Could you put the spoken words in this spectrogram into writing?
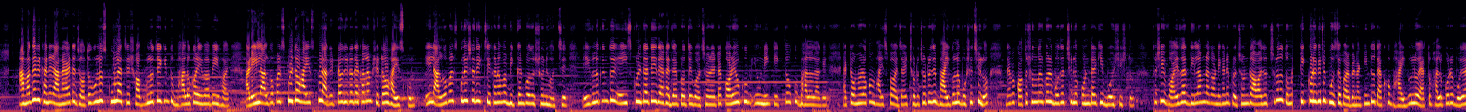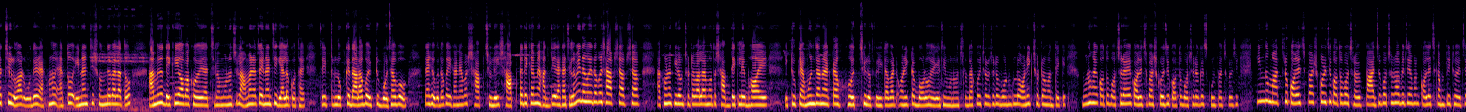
আমাদের এখানে রানাঘাটে যতগুলো স্কুল আছে, সবগুলোতেই কিন্তু ভালো করে এভাবেই হয়। আর এই লালগোপাল স্কুলটাও হাই স্কুল আগেরটাও যেটা দেখালাম সেটাও হাই স্কুল এই লালগোপাল স্কুলে এসে দেখছি এখানে আমার বিজ্ঞান প্রদর্শনী হচ্ছে। এইগুলো কিন্তু এই স্কুলটাতেই দেখা যায় প্রতি বছর। এটা করেও খুব ইউনিক দেখতেও খুব ভালো লাগে। একটা অন্যরকম ভাইস পাওয়া যায়। ছোট ছোট যে ভাইগুলো বসেছিল, দেখো কত সুন্দর করে বোঝাচ্ছিল কোনটার কি বৈশিষ্ট্য। তো সেই ভয়েস আর দিলাম না, কারণ এখানে প্রচণ্ড আওয়াজ হচ্ছিল, তো তোমরা ঠিক করে কিছু বুঝতে পারবে না। কিন্তু দেখো, ভাইগুলো এত ভালো করে বোঝাচ্ছিল আর ওদের এখনও এত এনার্জি সন্ধেবেলা তো আমি তো দেখেই অবাক হয়ে যাচ্ছিলাম। মনে হচ্ছিল, আমার এত এনার্জি গেল কোথায়? যে একটু লোককে দাঁড়াবো, একটু বোঝাবো? যাই হোক, দেখো, এখানে আবার সাপ ছিল। এই সাপটা দেখে আমি হাত দিয়ে দেখাচ্ছিলাম, এই দেখো এই দেখো, সাপ সাপ সাপ। এখনও কীরকম ছোটোবেলার মতো সাপ দেখলে ভয়, একটু কেমন যেন একটা হচ্ছিল ফিলটা বাট অনেকটা বড় হয়ে গেছি মনে হচ্ছিল। দেখো, এই ছোটো ছোটো বোনগুলো অনেক ছোটো আমার থেকে। মনে হয় কত বছর আগে কলেজ পাস করেছি, কত বছর আগে স্কুল পাস করেছি। কিন্তু মাত্র কলেজ পাস করেছি কত বছর হবে? পাঁচ বছর হবে যে আমার কলেজ কমপ্লিট হয়েছে।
